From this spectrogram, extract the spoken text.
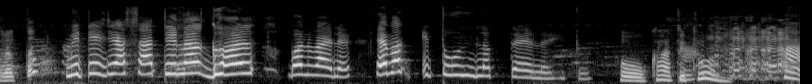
रक्त? मी तिच्यासाठी ना घर बनवायले. हे बघ इथून इथून. हो का? तिथून? हा.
